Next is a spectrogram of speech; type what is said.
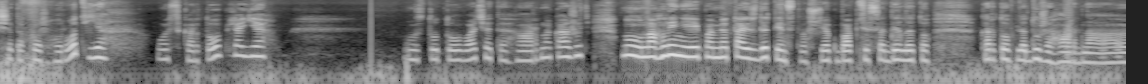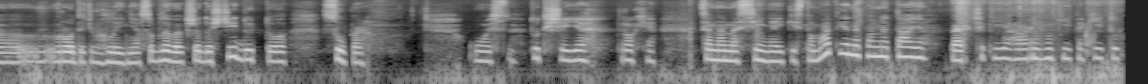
Ще також город є. Ось картопля є. Ось тут, о, бачите, гарно кажуть. Ну, на глині я й пам'ятаю з дитинства, що як бабці садили, то картопля дуже гарна е, родить в глині. Особливо, якщо дощі йдуть, то супер. Ось тут ще є трохи це на насіння якісь томати, я не пам'ятаю. Перчик є гарненький, такий тут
